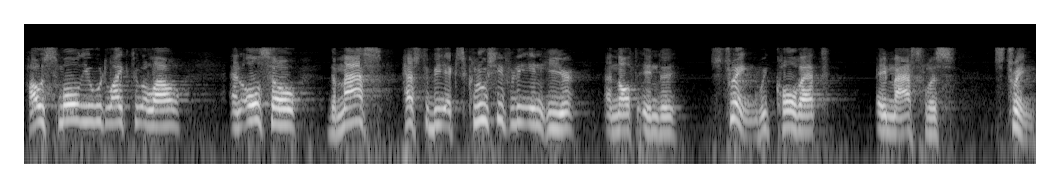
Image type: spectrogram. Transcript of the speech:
how small you would like to allow, and also the mass has to be exclusively in here and not in the string. We call that a massless string.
